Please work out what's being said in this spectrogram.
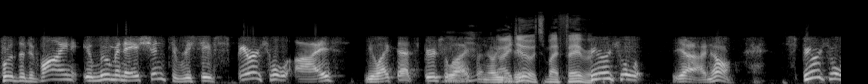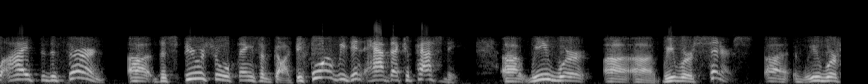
for the divine illumination to receive spiritual eyes. You like that, spiritual mm-hmm. eyes? I know you I do. do. It's my favorite. Spiritual, yeah, I know. Spiritual eyes to discern uh, the spiritual things of God. Before we didn't have that capacity. Uh, we were uh, uh we were sinners. Uh, we were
